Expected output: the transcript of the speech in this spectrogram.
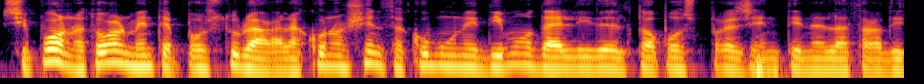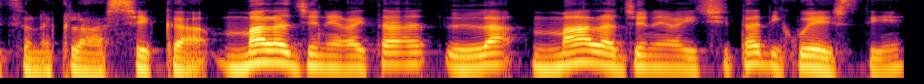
Si può naturalmente postulare la conoscenza comune di modelli del topos presenti nella tradizione classica, ma la, la, ma la genericità di questi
